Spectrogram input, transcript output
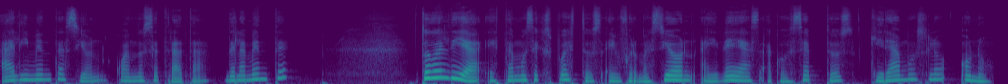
alimentación cuando se trata de la mente? Todo el día estamos expuestos a información, a ideas, a conceptos, querámoslo o no.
